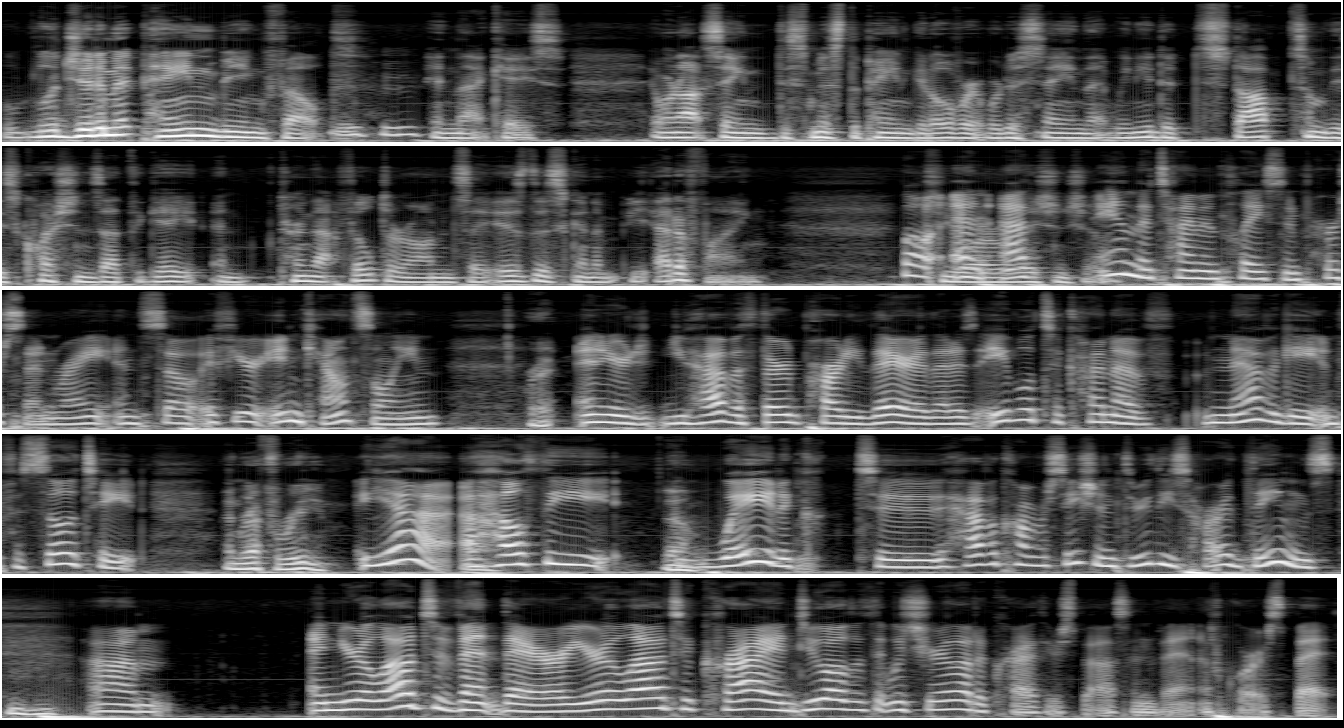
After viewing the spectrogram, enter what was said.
legitimate pain being felt Mm-hmm. in that case. And we're not saying dismiss the pain and get over it. We're just saying that we need to stop some of these questions at the gate and turn that filter on and say, is this going to be edifying? well, to and our at- relationship. and the time and place in person, right? And so if you're in counseling, Right. and you're you have a third party there that is able to kind of navigate and facilitate, And referee. yeah, a healthy Yeah. way to to have a conversation through these hard things. Mm-hmm. Um, and you're allowed to vent there, or you're allowed to cry and do all the things, which you're allowed to cry with your spouse and vent, of course. But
